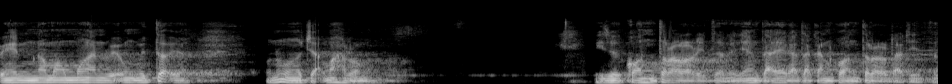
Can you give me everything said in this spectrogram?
pengen ngomong-ngomongan wek wong wedok ya ono ngejak mahram. Itu kontrol itu yang saya katakan kontrol tadi itu.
